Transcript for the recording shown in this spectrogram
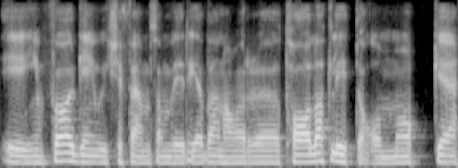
inför Game Week 25 som vi redan har eh, talat lite om. Och eh,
